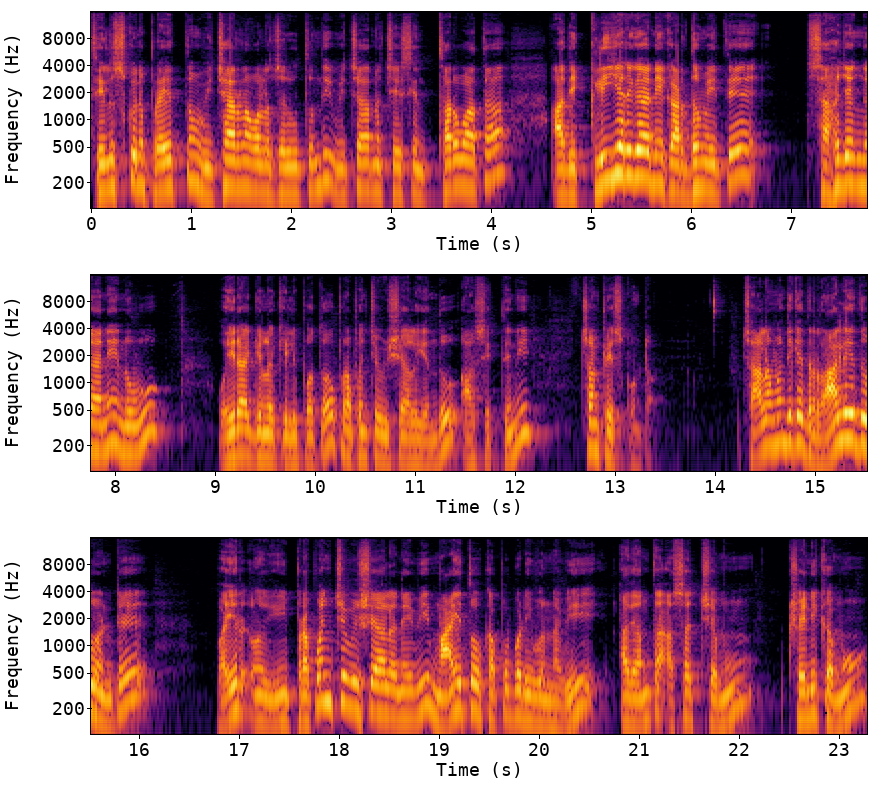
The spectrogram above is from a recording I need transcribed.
తెలుసుకునే ప్రయత్నం విచారణ వల్ల జరుగుతుంది. విచారణ చేసిన తర్వాత అది క్లియర్గా నీకు అర్థమైతే సహజంగానే నువ్వు వైరాగ్యంలోకి వెళ్ళిపోతావు ప్రపంచ విషయాల ఎందు ఆసక్తిని చంపేసుకుంటావు. చాలామందికి అది రాలేదు అంటే పై ఈ ప్రపంచ విషయాలు అనేవి మాయతో కప్పబడి ఉన్నవి అది అంత అసత్యము క్షణికము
